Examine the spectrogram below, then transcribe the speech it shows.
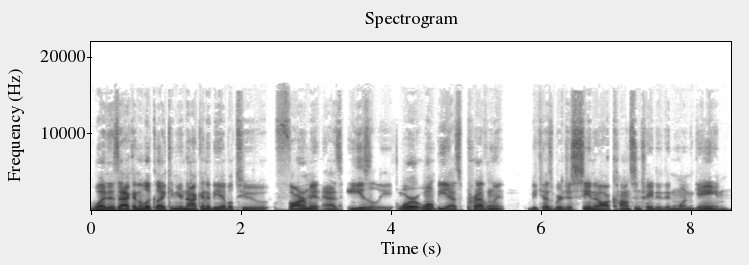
What is that going to look like? And you're not going to be able to farm it as easily, or it won't be as prevalent because we're just seeing it all concentrated in one game,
